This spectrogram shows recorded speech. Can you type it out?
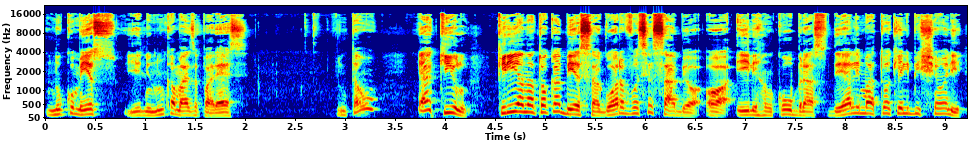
no começo e ele nunca mais aparece. Então, é aquilo. Cria na tua cabeça. Agora você sabe, ó, ó, ele arrancou o braço dela e matou aquele bichão ali.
